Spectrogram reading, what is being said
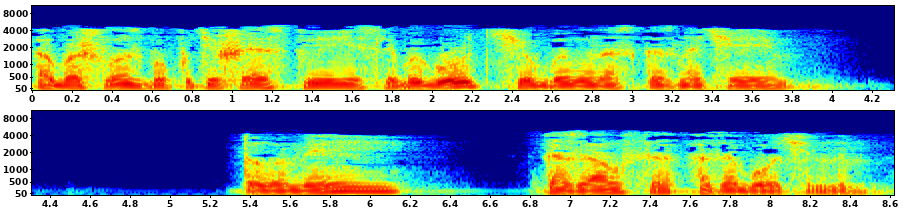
обошлось бы путешествие, если бы Гуччо был у нас казначеем. Толомей казался озабоченным.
